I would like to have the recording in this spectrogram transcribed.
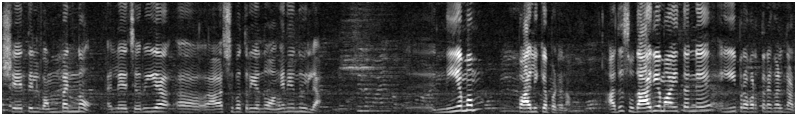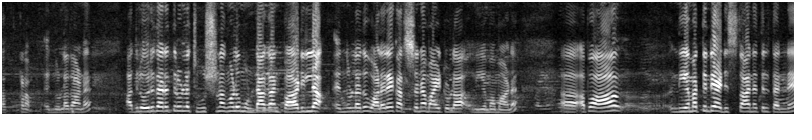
വിഷയത്തിൽ വമ്പന്നോ അല്ലെ ചെറിയ ആശുപത്രിയെന്നോ അങ്ങനെയൊന്നുമില്ല നിയമം പാലിക്കപ്പെടണം. അത് സുതാര്യമായി തന്നെ ഈ പ്രവർത്തനങ്ങൾ നടക്കണം എന്നുള്ളതാണ്. അതിലൊരു തരത്തിലുള്ള ചൂഷണങ്ങളും ഉണ്ടാകാൻ പാടില്ല എന്നുള്ളത് വളരെ കർശനമായിട്ടുള്ള നിയമമാണ്. അപ്പോൾ ആ നിയമത്തിന്റെ അടിസ്ഥാനത്തിൽ തന്നെ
